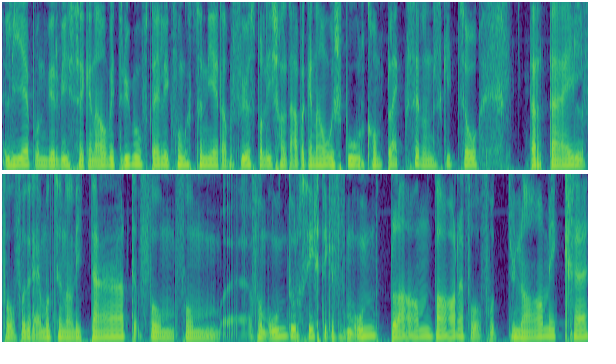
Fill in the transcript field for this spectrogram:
lieb und wir wissen genau, wie die Räumaufteilung funktioniert, aber Fußball ist halt eben genau eine Spur komplexer und es gibt so der Teil von, von der Emotionalität, vom, vom, äh, vom Undurchsichtigen, vom Unplanbaren, von, von Dynamiken.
